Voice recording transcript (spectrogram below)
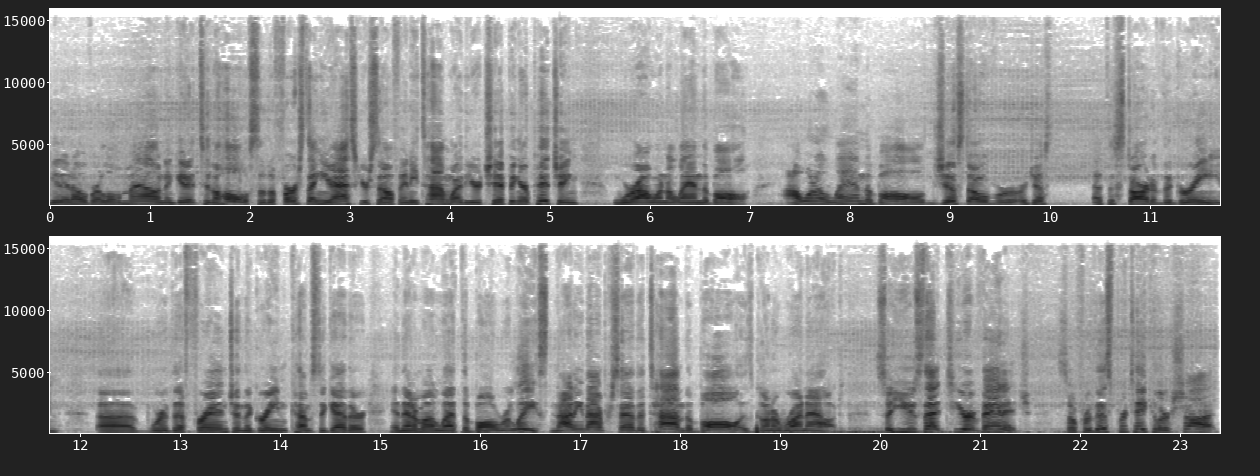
get it over a little mound and get it to the hole. So the first thing you ask yourself anytime, whether you're chipping or pitching, where I want to land the ball. I want to land the ball just over or just at the start of the green. Uh, where the fringe and the green comes together and then I'm going to let the ball release. 99% of the time the ball is going to run out. So use that to your advantage. So for this particular shot,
